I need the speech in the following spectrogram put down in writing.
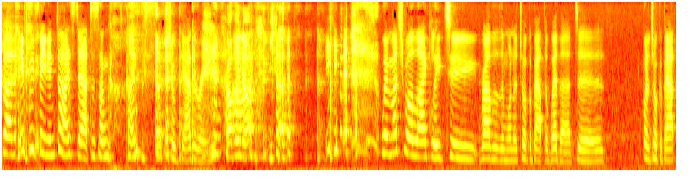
But if we've been enticed out to some kind of social gathering, Probably um, not, yeah. yeah, we're much more likely to, rather than want to talk about the weather, to want to talk about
